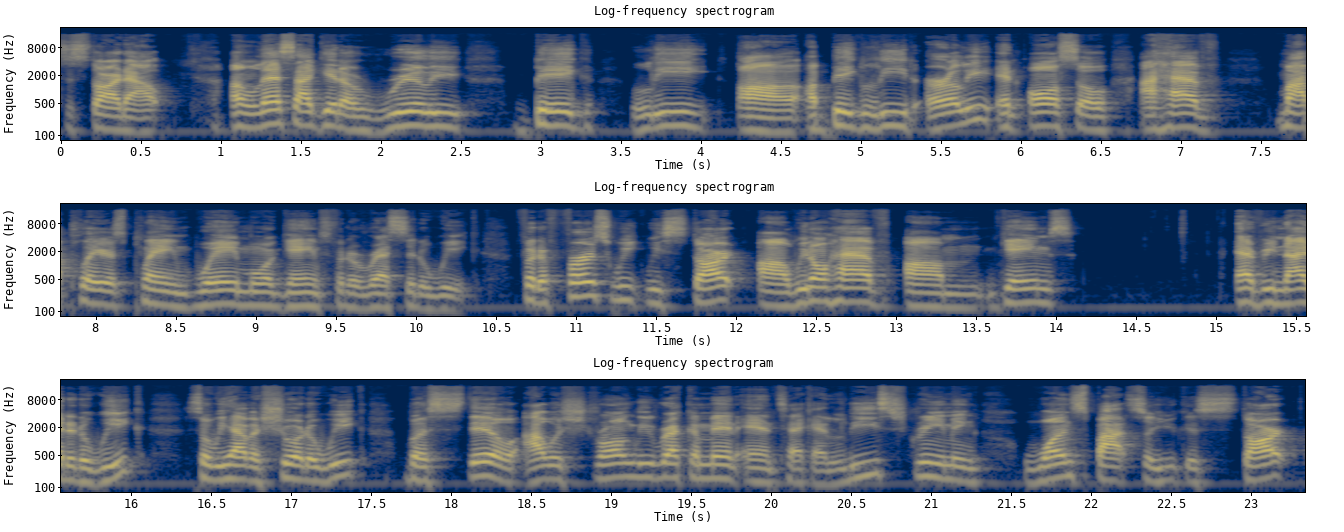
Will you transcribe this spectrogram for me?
to start out, unless I get a really big lead, uh, a big lead early, and also I have my players playing way more games for the rest of the week. For the first week, we start. Uh, we don't have um, games every night of the week, so we have a shorter week. But still, I would strongly recommend Antec at least streaming one spot so you can start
